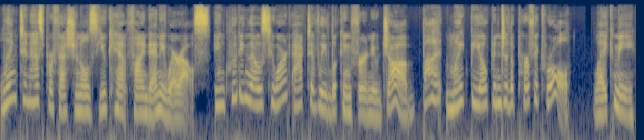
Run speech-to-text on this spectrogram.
LinkedIn has professionals you can't find anywhere else, including those who aren't actively looking for a new job but might be open to the perfect role, like me.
